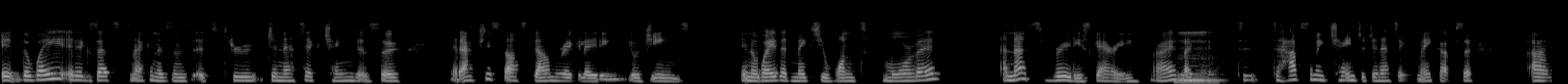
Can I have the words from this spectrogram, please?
it the way it exerts its mechanisms, it's through genetic changes. So it actually starts down regulating your genes in a way that makes you want more of it and that's really scary right? Like Mm. to, to have something change your genetic makeup. So um,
